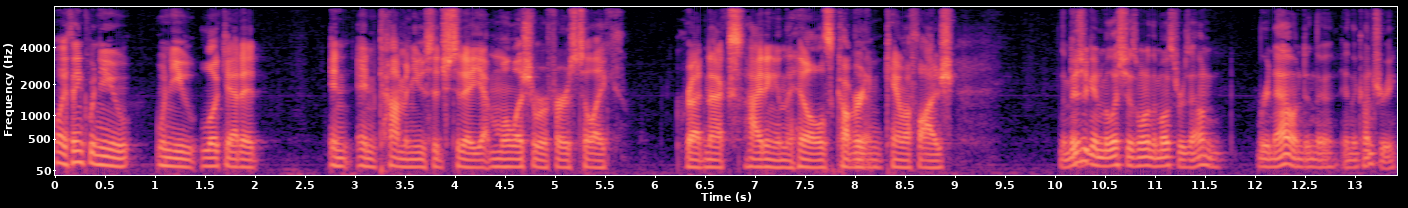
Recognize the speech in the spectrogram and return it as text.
Well, I think when you when you look at it in in common usage today, yeah, militia refers to like rednecks hiding in the hills, covered in camouflage. The Michigan militia is one of the most renowned renowned in the in the country.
